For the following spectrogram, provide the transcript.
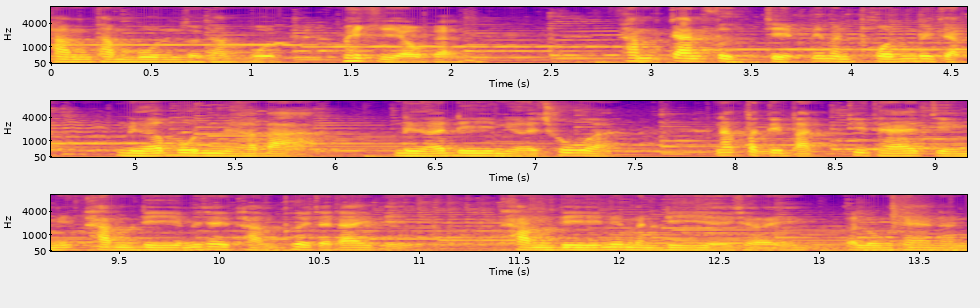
ทำทำบุญส่วนทำบุญไม่เกี่ยวกันทำการฝึกจิตนี่มันพ้นไปจากเหนือบุญเหนือบาปเหนือดีเหนือชั่ว นักปฏิบัติที่แท้จริงนี่ทำดีไม่ใช่ทำเพื่อจะได้ดีทำดีนี่มันดีเฉยๆก็รู้แค่นั้น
